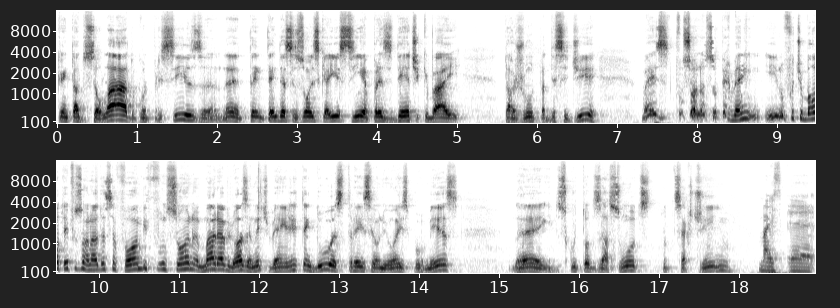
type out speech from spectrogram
quem está do seu lado, quando precisa. Né, tem, tem decisões que aí sim é presidente que vai estar tá junto para decidir. Mas funciona super bem. E no futebol tem funcionado dessa forma e funciona maravilhosamente bem. A gente tem duas, três reuniões por mês né, e discute todos os assuntos, tudo certinho. Mas é,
